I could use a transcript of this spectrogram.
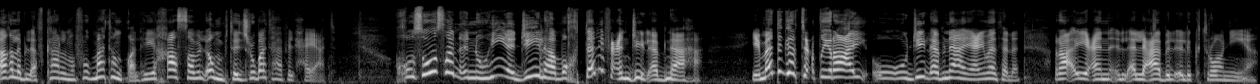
أغلب الأفكار المفروض ما تنقل. هي خاصة بالأم بتجربتها في الحياة. خصوصا إنه هي جيلها مختلف عن جيل أبنائها. يعني ما تقدر تعطي رأي وجيل ابنائها يعني مثلا رأي عن الألعاب الإلكترونية.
